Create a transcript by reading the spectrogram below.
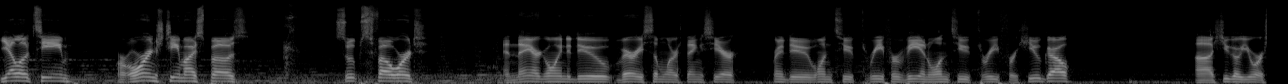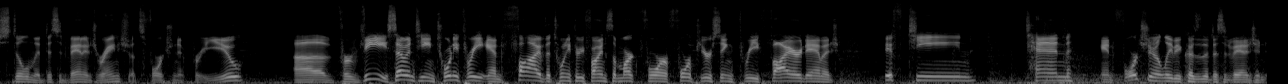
Yellow team, or orange team, I suppose, swoops forward, and they are going to do very similar things here. We're going to do one, two, three for V and one, two, three for Hugo. Uh, Hugo, you are still in the disadvantage range. That's fortunate for you. Uh, for V, 17, 23, and 5. The 23 finds the mark for 4 piercing, 3 fire damage. 15, 10, and fortunately, because of the disadvantage, an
